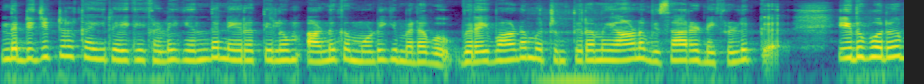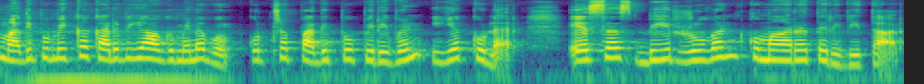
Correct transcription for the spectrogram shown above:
இந்த டிஜிட்டல் கைரேகைகளை எந்த நேரத்திலும் அணுக முடியும் எனவும் விரைவான மற்றும் திறமையான விசாரணைகளுக்கு இது ஒரு மதிப்புமிக்க கருவியாகும் எனவும் குற்றப்பதிப்பு பிரிவின் இயக்குனர் S. S. P. Ruwan Kumara தெரிவித்தார்.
